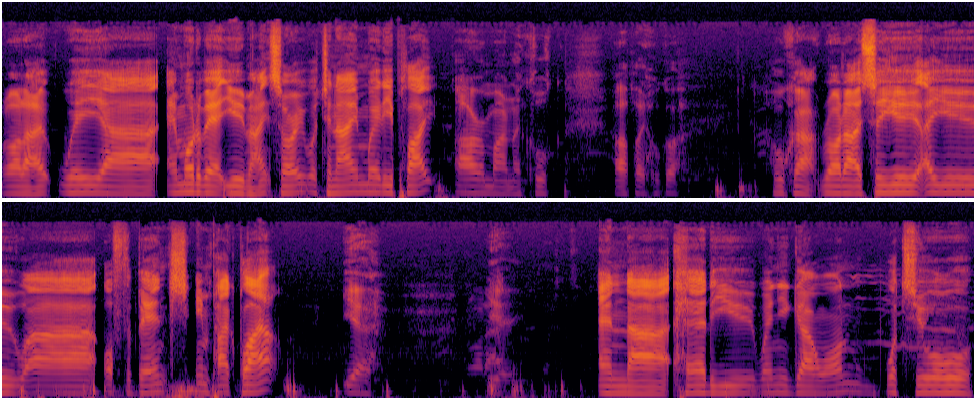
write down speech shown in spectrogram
Righto, we uh, and what about you, mate? Sorry, what's your name? Where do you play? I Aramana Cook. I play hooker. Hooker. Righto. So you are you uh, off the bench, impact player? Yeah. Yeah. And uh, how do you when you go on? What's your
